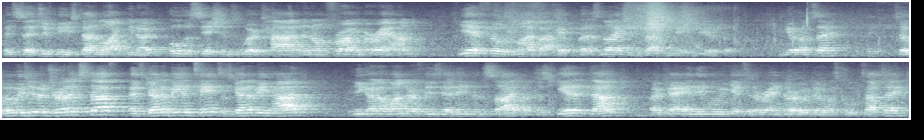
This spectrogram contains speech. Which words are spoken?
let's say, Jupi who's done like, you know, all the sessions, worked hard, and I'm throwing them around, yeah, it fills my bucket, but it's not actually developing me beautifully. You get what I'm saying? So when we do the drilling stuff, it's going to be intense, it's going to be hard, you're going to wonder if there's an end in sight, but just get it done, okay, and then when we get to the randori, we're doing what's called tate,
